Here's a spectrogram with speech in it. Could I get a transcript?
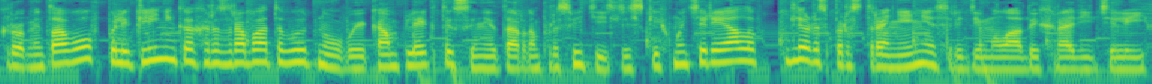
Кроме того, в поликлиниках разрабатывают новые комплекты санитарно-просветительских материалов для распространения среди молодых родителей.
